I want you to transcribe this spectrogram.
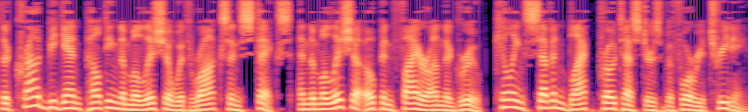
The crowd began pelting the militia with rocks and sticks, and the militia opened fire on the group, killing seven black protesters before retreating.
